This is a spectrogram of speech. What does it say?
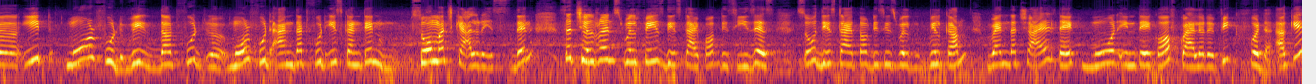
uh, eat more food with that food uh, more food and that food is contain so much calories then the children will face this type of diseases. So this type of disease will will come when the child take more intake of calorific food okay?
